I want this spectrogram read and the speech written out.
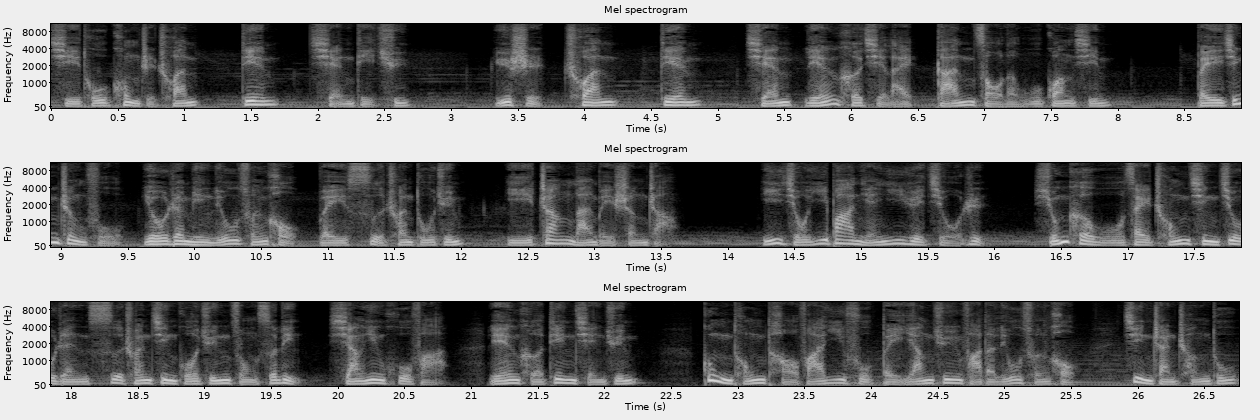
企图控制川滇黔地区，于是川滇。前联合起来赶走了吴光新，北京政府又任命刘存厚为四川督军，以张澜为省长。一九一八年一月九日，熊克武在重庆就任四川靖国军总司令，响应护法，联合滇黔军，共同讨伐依附北洋军阀的刘存厚，进占成都。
